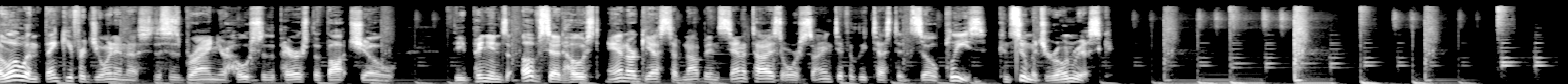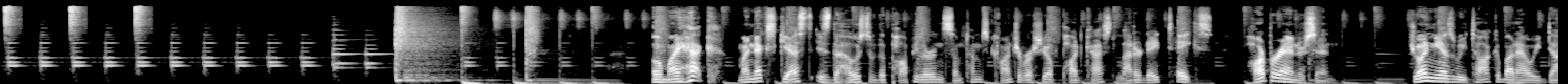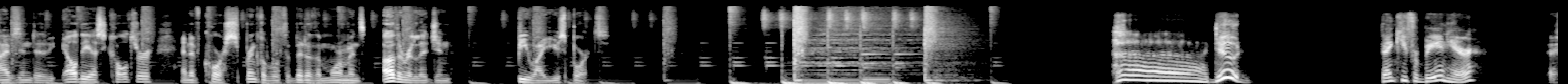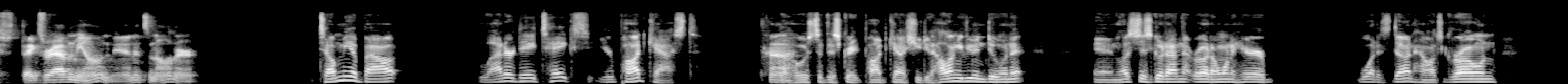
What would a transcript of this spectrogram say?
Hello, and thank you for joining us. This is Brian, your host of the Perish the Thought Show. The opinions of said host and our guests have not been sanitized or scientifically tested, so please consume at your own risk. Oh my heck! My next guest is the host of the popular and sometimes controversial podcast Latter day Takes, Harper Anderson. Join me as we talk about how he dives into the LDS culture and, of course, sprinkled with a bit of the Mormons' other religion, BYU sports. Dude, thank you for being here. Thanks for having me on, man. It's an honor. Tell me about Latter Day Takes, your podcast, huh. the host of this great podcast you do. How long have you been doing it? And let's just go down that road. I want to hear what it's done, how it's grown,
